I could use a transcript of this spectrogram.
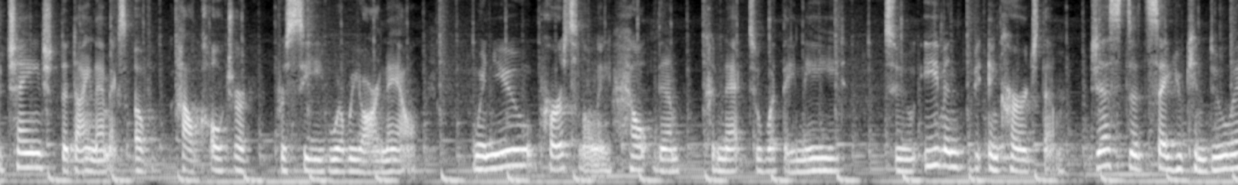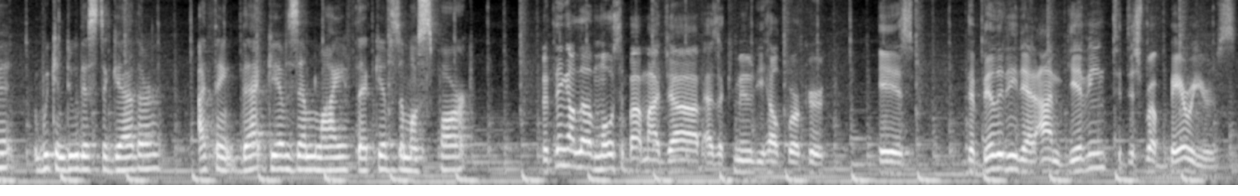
to change the dynamics of how culture perceive where we are now. When you personally help them connect to what they need, to even encourage them, just to say you can do it, we can do this together, I think that gives them life, that gives them a spark. The thing I love most about my job as a community health worker is the ability that I'm giving to disrupt barriers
